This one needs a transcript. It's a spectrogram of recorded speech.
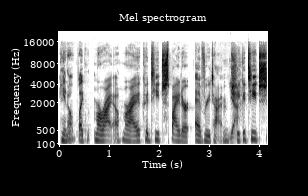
You know, like Mariah. Mariah could teach spider every time. Yeah. She could teach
